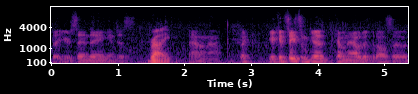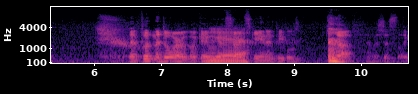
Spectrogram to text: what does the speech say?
that you're sending, and just Right. I don't know. But you can see some good coming out of it, but also that foot in the door of okay, we're gonna start scanning people's stuff, and it's just like,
